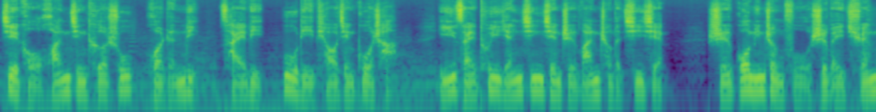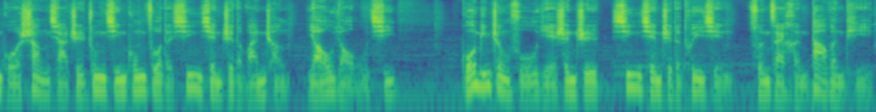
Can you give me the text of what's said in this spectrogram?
借口环境特殊或人力、财力、物力条件过差，一再推延新县制完成的期限，使国民政府视为全国上下至中心工作的新宪制的完成遥遥无期。国民政府也深知新宪制的推行存在很大问题。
